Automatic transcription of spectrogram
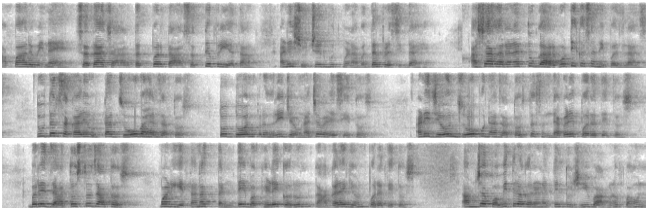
अपार विनय सदाचार तत्परता सत्यप्रियता आणि शुचिरभूतपणाबद्दल प्रसिद्ध आहे. अशा घराण्यात तू गारगोटी कसा निपजलास? तू तर सकाळी उठता जो बाहेर जातोस तो दोन प्रहरी जेवणाच्या वेळेस येतोस आणि जेवून जो पुन्हा जातोस तर संध्याकाळी परत येतोस. बरे जातोस तो जातोस पण येताना तंटे बखेडे करून कागळे घेऊन परत येतोस. आमच्या पवित्र घराण्यातील तुझी वागणूक पाहून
